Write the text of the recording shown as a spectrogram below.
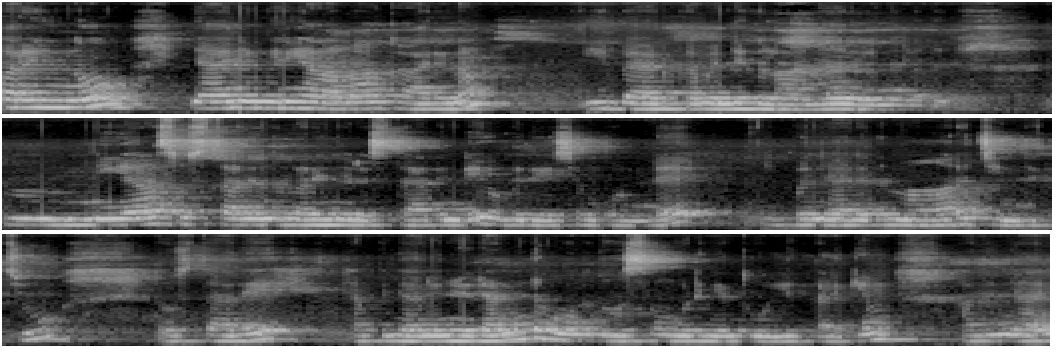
പറയുന്നു ഞാനിങ്ങനെ ആവാൻ കാരണം ഈ ബാഡ് കമന്റുകളാണ് എന്നുള്ളത് നിയാസ് ഉസ്താദ് എന്ന് പറയുന്ന ഒരു ഉസ്താദിന്റെ ഉപദേശം കൊണ്ട് ഇപ്പം ഞാനത് മാറി ചിന്തിച്ചു. ഉസ്താദെ അപ്പം ഞാനിനി രണ്ട് മൂന്ന് ദിവസം കൂടി ഞാൻ തുള്ളി കളിക്കും. അത് ഞാൻ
